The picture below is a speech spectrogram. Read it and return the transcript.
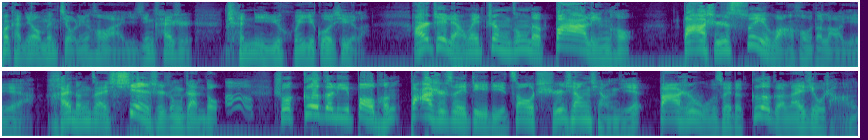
我感觉我们九零后啊，已经开始沉溺于回忆过去了，而这两位正宗的八零后，八十岁往后的老爷爷啊，还能在现实中战斗。说哥哥力爆棚，八十岁弟弟遭持枪抢劫，八十五岁的哥哥来救场。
